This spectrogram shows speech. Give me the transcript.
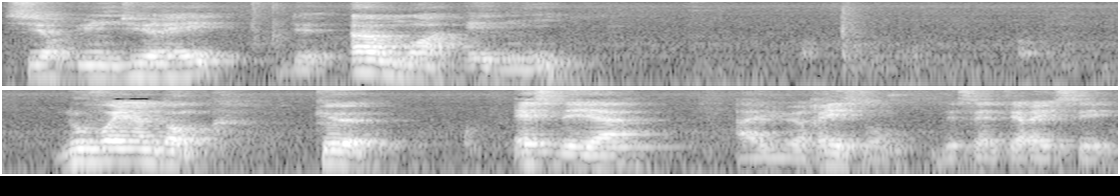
sur une durée de un mois et demi. Nous voyons donc que SDA a eu raison de s'intéresser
